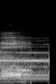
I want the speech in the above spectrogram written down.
day.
